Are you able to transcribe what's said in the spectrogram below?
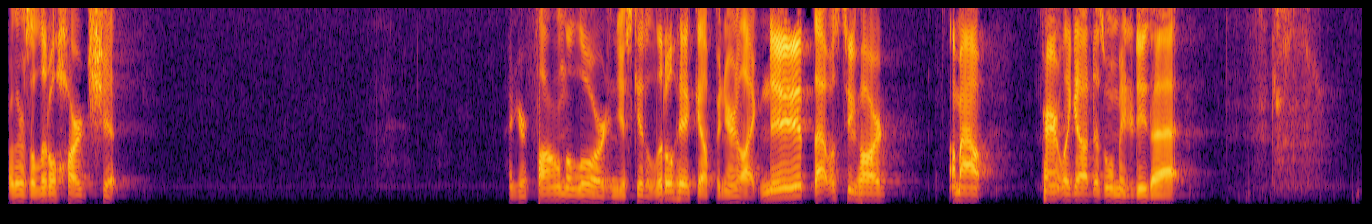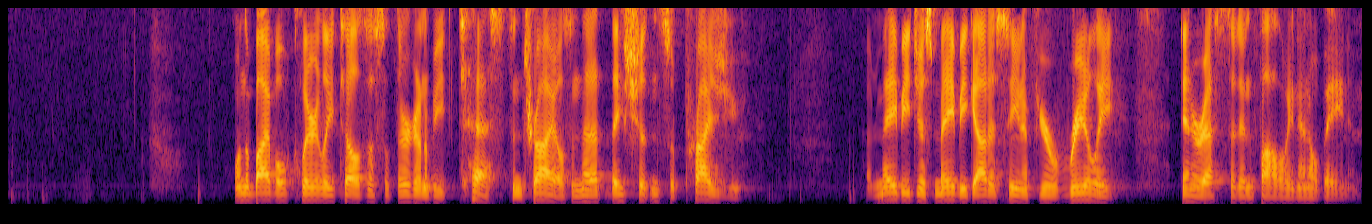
or there's a little hardship. And you're following the Lord, and you just get a little hiccup, and you're like, nope, that was too hard. I'm out. Apparently, God doesn't want me to do that. When the Bible clearly tells us that there are going to be tests and trials and that they shouldn't surprise you. And maybe, just maybe, God is seeing if you're really interested in following and obeying Him.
